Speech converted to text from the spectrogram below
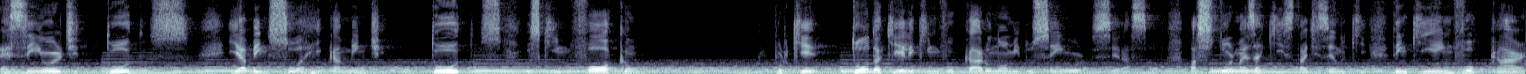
é Senhor de todos e abençoa ricamente todos os que invocam porque todo aquele que invocar o nome do Senhor será salvo. Pastor, mas aqui está dizendo que tem que invocar.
